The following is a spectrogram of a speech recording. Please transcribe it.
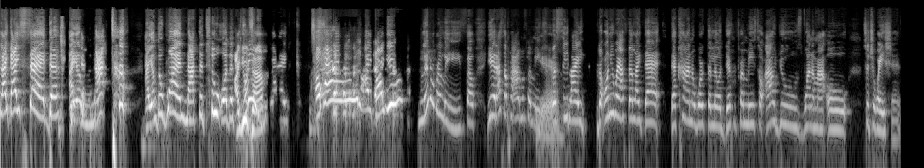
like I said, I am not, I am the one, not the two or the Are you dumb? Like, okay, like, are you literally? So, yeah, that's a problem for me. Yeah. But see, like, the only way I feel like that, that kind of worked a little different for me. So, I'll use one of my old situations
